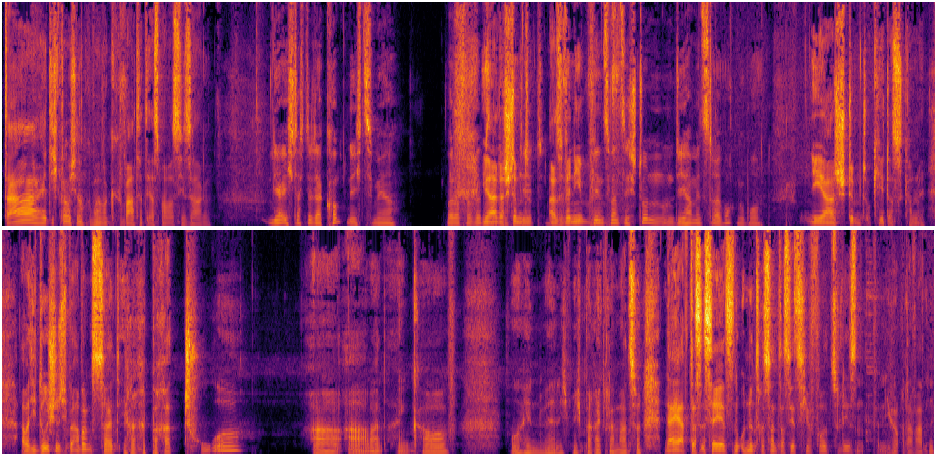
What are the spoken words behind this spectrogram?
da hätte ich, glaube ich, noch gewartet erstmal, was sie sagen. Ja, ich dachte, da kommt nichts mehr. Weil auf der ja, das stimmt. Also wenn die 24 Stunden und die haben jetzt drei Wochen gebraucht. Ja, stimmt. Okay, das kann. Aber die durchschnittliche Bearbeitungszeit ihrer Reparatur, äh, Arbeit, Einkauf, Wohin werde ich mich bei Reklamation? Naja, das ist ja jetzt uninteressant, das jetzt hier vorzulesen, wenn die Hörer da warten.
